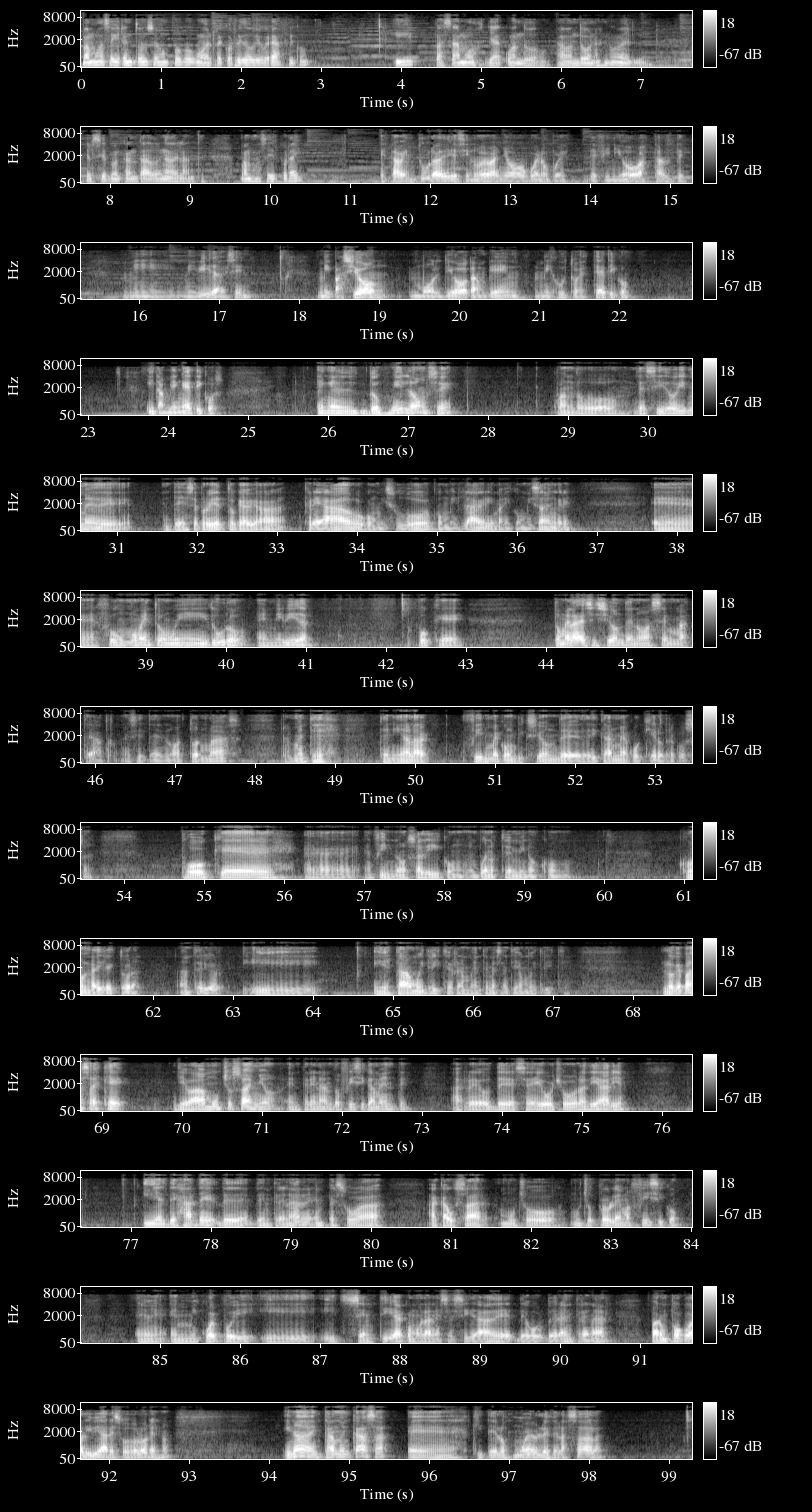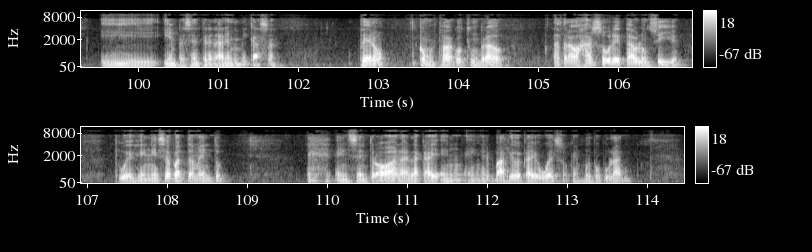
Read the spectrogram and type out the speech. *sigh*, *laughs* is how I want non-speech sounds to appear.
Vamos a seguir entonces un poco con el recorrido biográfico y pasamos ya cuando abandonas ¿no? el, el Ciervo Encantado en adelante. Vamos a seguir por ahí. Esta aventura de 19 años, bueno, pues definió bastante mi, mi vida, es decir, mi pasión, moldeó también mis gustos estéticos y también éticos. En el 2011, cuando decido irme de, ese proyecto que había creado con mi sudor, con mis lágrimas y con mi sangre, eh, fue un momento muy duro en mi vida porque tomé la decisión de no hacer más teatro, es decir, de no actuar más. Realmente *laughs* tenía la firme convicción de dedicarme a cualquier otra cosa. Porque, eh, en fin, no salí con, en buenos términos con, con la directora anterior. Y, y estaba muy triste, realmente me sentía muy triste. Lo que pasa es que llevaba muchos años entrenando físicamente, alrededor de 6 o 8 horas diarias, y el dejar de, entrenar empezó a, causar muchos muchos problemas físicos en, mi cuerpo y, sentía como la necesidad de, volver a entrenar para un poco aliviar esos dolores, ¿no? Y nada, estando en casa, eh, quité los muebles de la sala, y, empecé a entrenar en mi casa. Pero como estaba acostumbrado a trabajar sobre tabloncillo, pues en ese apartamento en Centro Habana, en, la calle, en, el barrio de Calle Hueso, que es muy popular,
